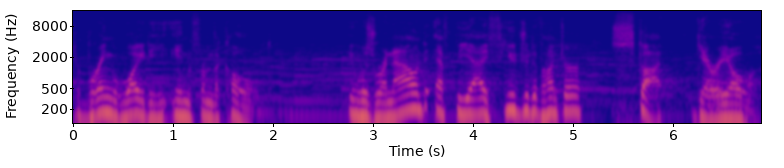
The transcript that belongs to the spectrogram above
to bring Whitey in from the cold. He was renowned FBI fugitive hunter Scott Garriola.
